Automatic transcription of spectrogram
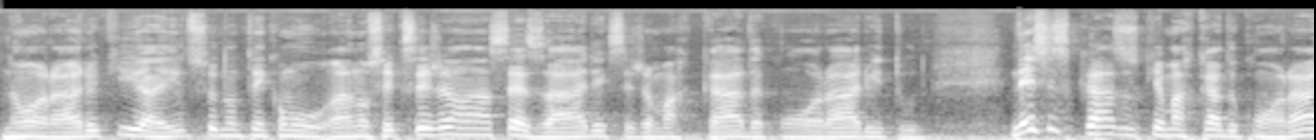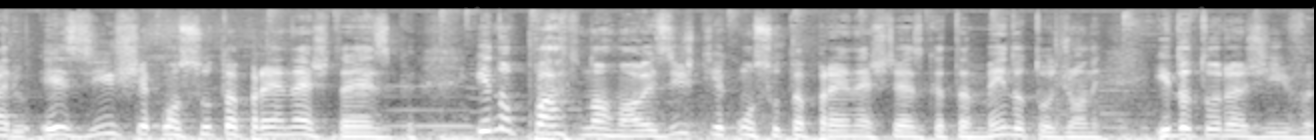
no horário que aí você não tem como, a não ser que seja uma cesárea, que seja marcada com horário e tudo. Nesses casos que é marcado com horário, existe a consulta pré-anestésica. E no parto normal existe a consulta pré-anestésica também, doutor Johnny e doutora Giva.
